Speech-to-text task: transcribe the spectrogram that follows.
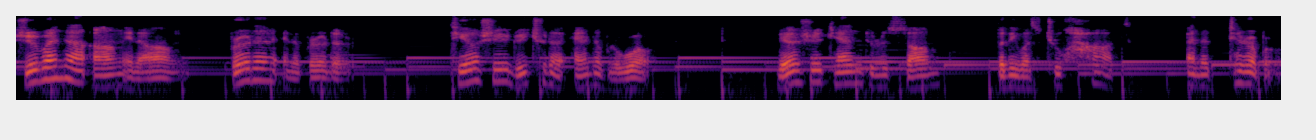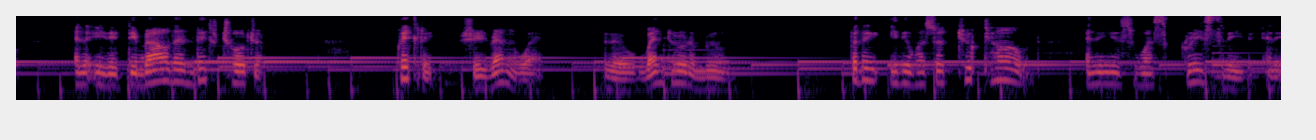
She went on and on, further and further, till she reached the end of the world. There she came to the sun, but it was too hot and terrible, and it devoured the little children. Quickly she ran away Uh, went to the moon. But it was too cold, and it was grisly and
